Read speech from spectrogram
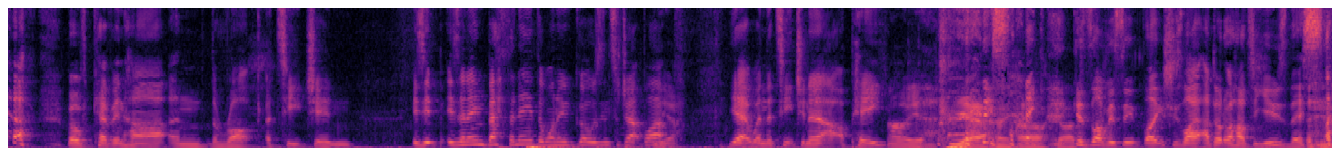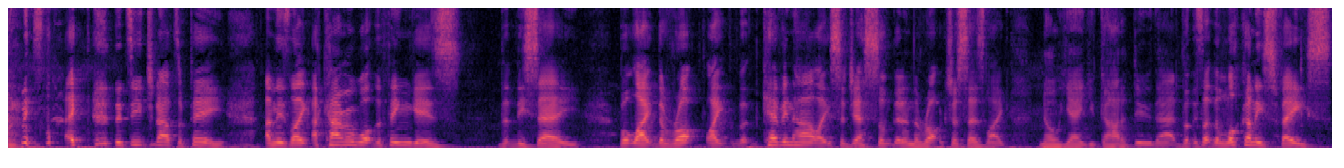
both Kevin Hart and The Rock are teaching. Is it is her name Bethany, the one who goes into Jack Black? Yeah. Yeah, when they're teaching her how to pee. Oh yeah, yeah. it's oh, like because oh, obviously, like she's like, I don't know how to use this. and it's like they're teaching how to pee, and there's like I can't remember what the thing is that they say, but like the Rock, like Kevin Hart, like suggests something, and the Rock just says like, "No, yeah, you gotta do that." But it's like the look on his face,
